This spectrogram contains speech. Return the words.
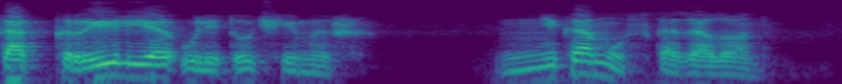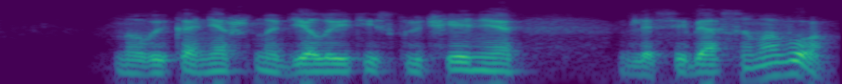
как крылья у летучей мыши. «Никому», — сказал он. «Но вы, конечно, делаете исключение для себя самого».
